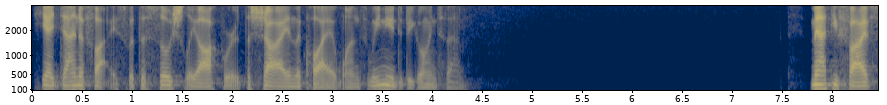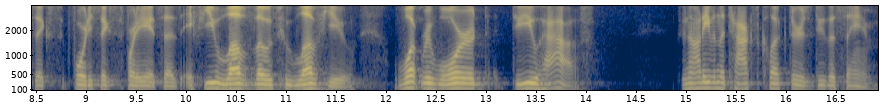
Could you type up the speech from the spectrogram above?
He identifies with the socially awkward, the shy, and the quiet ones. We need to be going to them. Matthew 5, 6, 46, 48 says, If you love those who love you, what reward do you have? Do not even the tax collectors do the same?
